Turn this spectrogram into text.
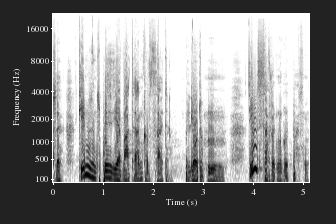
Antworte, geben Sie uns bitte die erwartete Ankunftszeit. Pilot, hm, Dienstag wird mir gut passen.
